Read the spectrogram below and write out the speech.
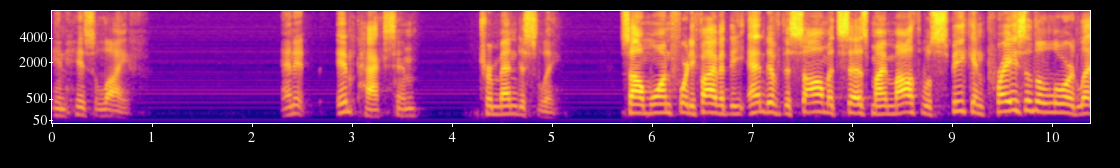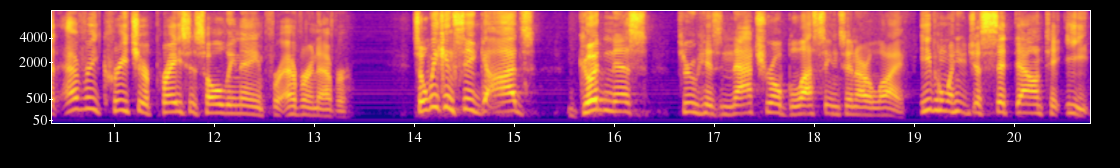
in his life. And it impacts him tremendously. Psalm 145, at the end of the psalm, it says, My mouth will speak in praise of the Lord. Let every creature praise his holy name forever and ever. So we can see God's goodness through his natural blessings in our life. Even when you just sit down to eat,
